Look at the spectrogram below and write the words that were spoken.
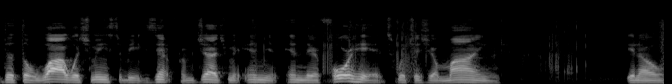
the Tawah, which means to be exempt from judgment in in their foreheads, which is your mind. You know,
